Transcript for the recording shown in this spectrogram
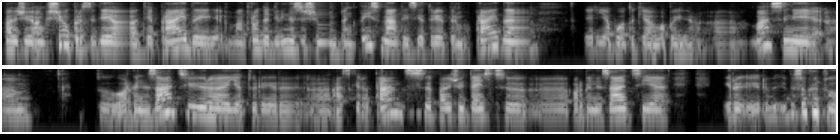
pavyzdžiui, anksčiau prasidėjo tie praidai, man atrodo, 95 metais jie turėjo pirmą praidą ir jie buvo tokie labai masiniai, tų organizacijų yra, jie turi ir atskirą trans, pavyzdžiui, teisų organizaciją ir, ir visokių tų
